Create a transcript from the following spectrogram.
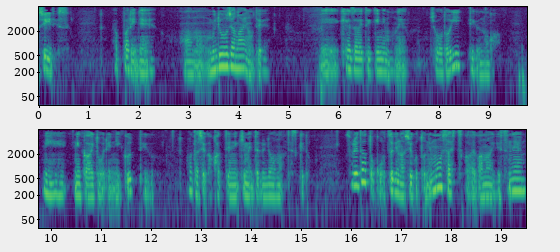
しいです。やっぱりね、あの、無料じゃないので、えー経済的にもね、ちょうどいいっていうのが、に、2回トイレに行くっていう、私が勝手に決めてる量なんですけど。それだとこう次の仕事にも差し支えがないですね。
